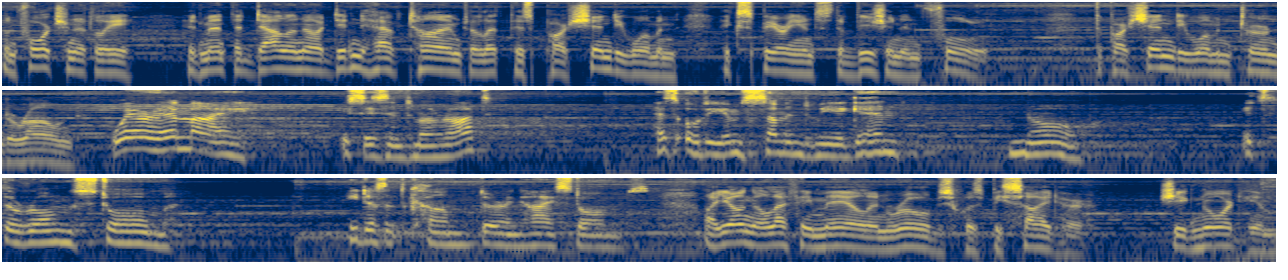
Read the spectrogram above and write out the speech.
Unfortunately, it meant that Dalinar didn't have time to let this Parshendi woman experience the vision in full. The Parshendi woman turned around. Where am I? This isn't Marat. Has Odium summoned me again? No. It's the wrong storm. He doesn't come during high storms. A young Alethi male in robes was beside her. She ignored him,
